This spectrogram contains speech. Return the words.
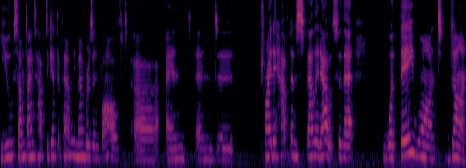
you sometimes have to get the family members involved uh, and and uh, try to have them spell it out so that what they want done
